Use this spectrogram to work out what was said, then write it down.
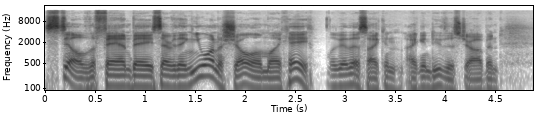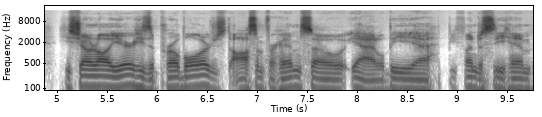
still, the fan base, everything. You want to show them, like, hey, look at this. I can I can do this job, and he's shown it all year. He's a Pro Bowler, just awesome for him. So yeah, it'll be uh, be fun to see him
